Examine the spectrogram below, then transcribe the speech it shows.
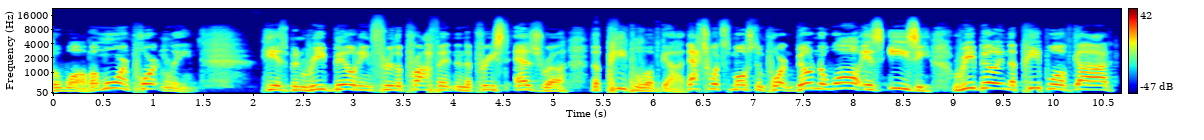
the wall. But more importantly, he has been rebuilding through the prophet and the priest Ezra the people of God. That's what's most important. Building the wall is easy. Rebuilding the people of God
